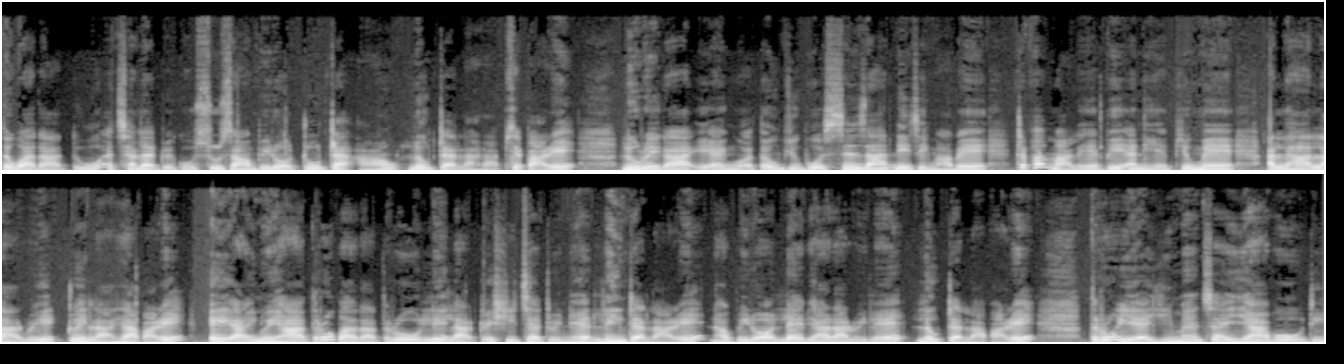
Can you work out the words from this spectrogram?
သူ့ဘာသာသူအချက်လက်တွေကိုစုဆောင်းပြီးတော့တိုးတက်အောင်လုပ်တက်လာတာဖြစ်ပါတယ်။လူတွေက AI ကိုအသုံးပြုဖို့စဉ်းစားနေချိန်မှာပဲတစ်ဖက်မှာလည်းဘေးအန္တရာယ်ပြုမဲ့အလားလာတွေတွေ့လာရပါတယ်။ AI တွေဟာသူတို့ဘာသာသူတို့လေးလာတွေ့ရှိချက်တွေနဲ့လိမ်တက်လာတယ်။နောက်ပြီးတော့လှည့်ပြားတာတွေလည်းလုပ်တက်လာပါတယ်။သူတို့ရဲ့ရည်မှန်းချက်ရဖို့ဒီ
